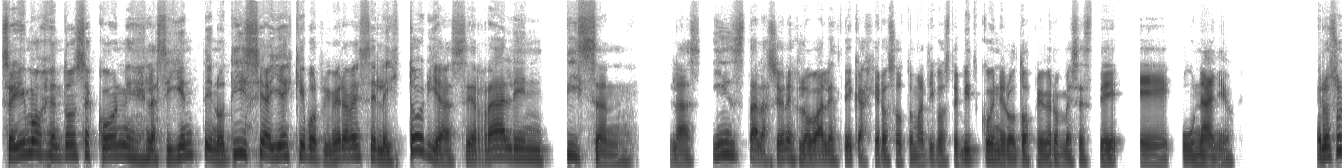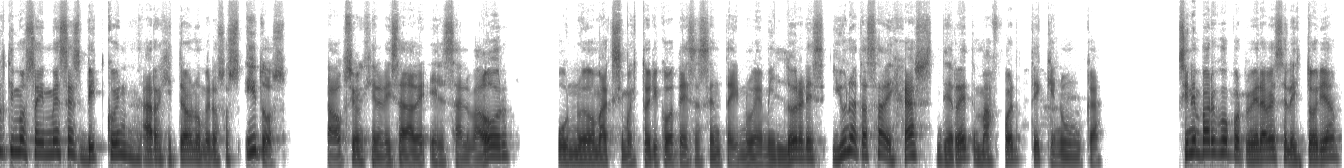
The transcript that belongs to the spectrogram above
Seguimos entonces con la siguiente noticia y es que por primera vez en la historia se ralentizan las instalaciones globales de cajeros automáticos de Bitcoin en los dos primeros meses de eh, un año. En los últimos seis meses, Bitcoin ha registrado numerosos hitos. La opción generalizada de El Salvador, un nuevo máximo histórico de 69 mil dólares y una tasa de hash de red más fuerte que nunca. Sin embargo, por primera vez en la historia,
